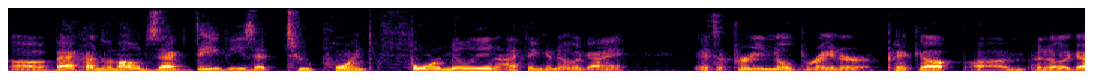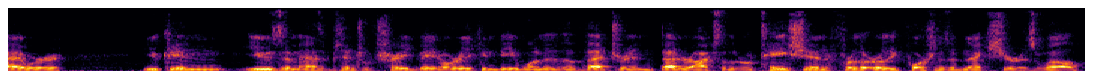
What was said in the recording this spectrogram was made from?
Uh, back onto the mound, Zach Davies at 2.4 million. I think another guy. It's a pretty no-brainer pickup. Uh, another guy where you can use him as a potential trade bait, or he can be one of the veteran bedrocks of the rotation for the early portions of next year as well.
